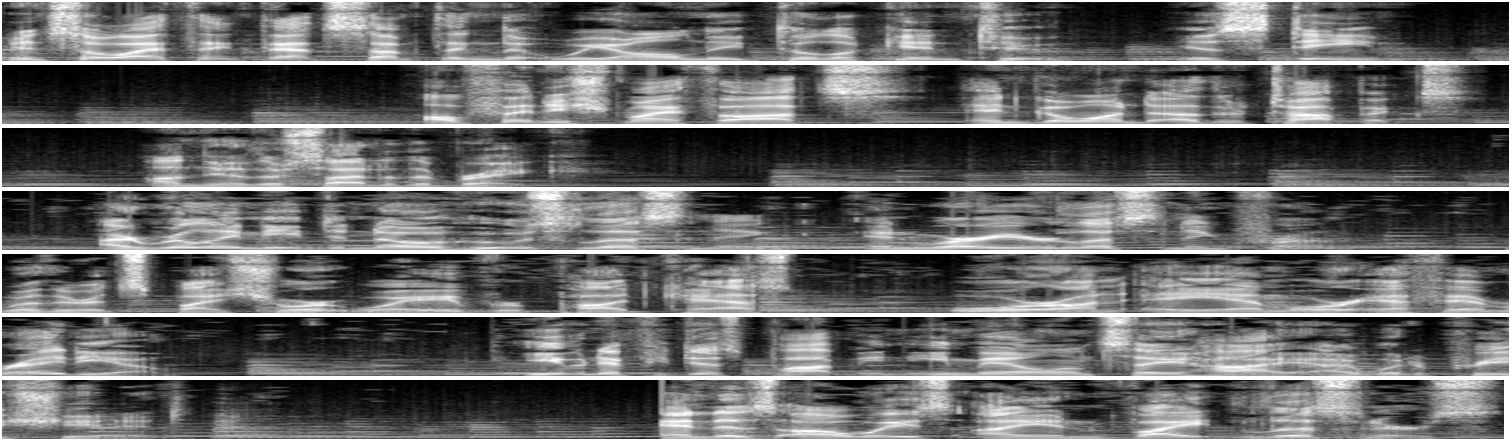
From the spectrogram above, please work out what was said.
And so I think that's something that we all need to look into is steam. I'll finish my thoughts and go on to other topics on the other side of the break. I really need to know who's listening and where you're listening from, whether it's by shortwave or podcast or on AM or FM radio. Even if you just pop me an email and say hi, I would appreciate it. And as always, I invite listeners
